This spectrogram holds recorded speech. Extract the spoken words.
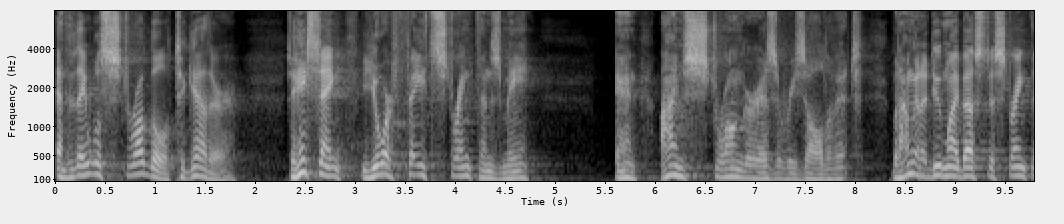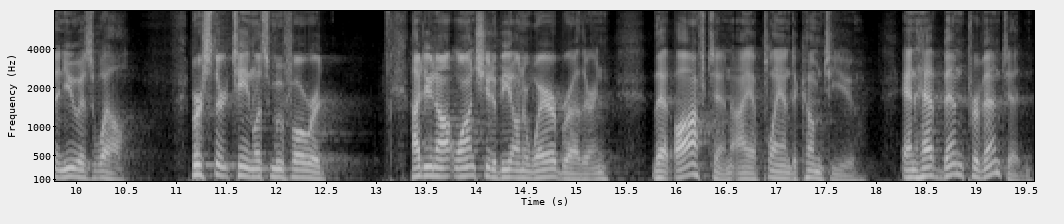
and that they will struggle together. So he's saying, Your faith strengthens me, and I'm stronger as a result of it. But I'm going to do my best to strengthen you as well. Verse 13, let's move forward. I do not want you to be unaware, brethren, that often I have planned to come to you and have been prevented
